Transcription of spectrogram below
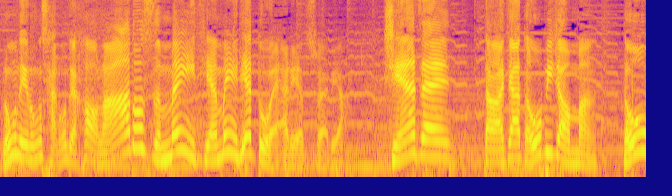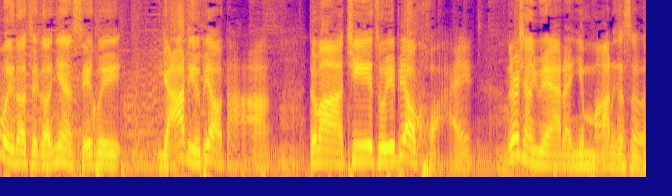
弄得弄菜弄得好，那都是每一天每一天锻炼出来的呀。现在大家都比较忙，都为了这个，你看社会压力又比较大，对吧？节奏也比较快。哪像原来你妈那个时候，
